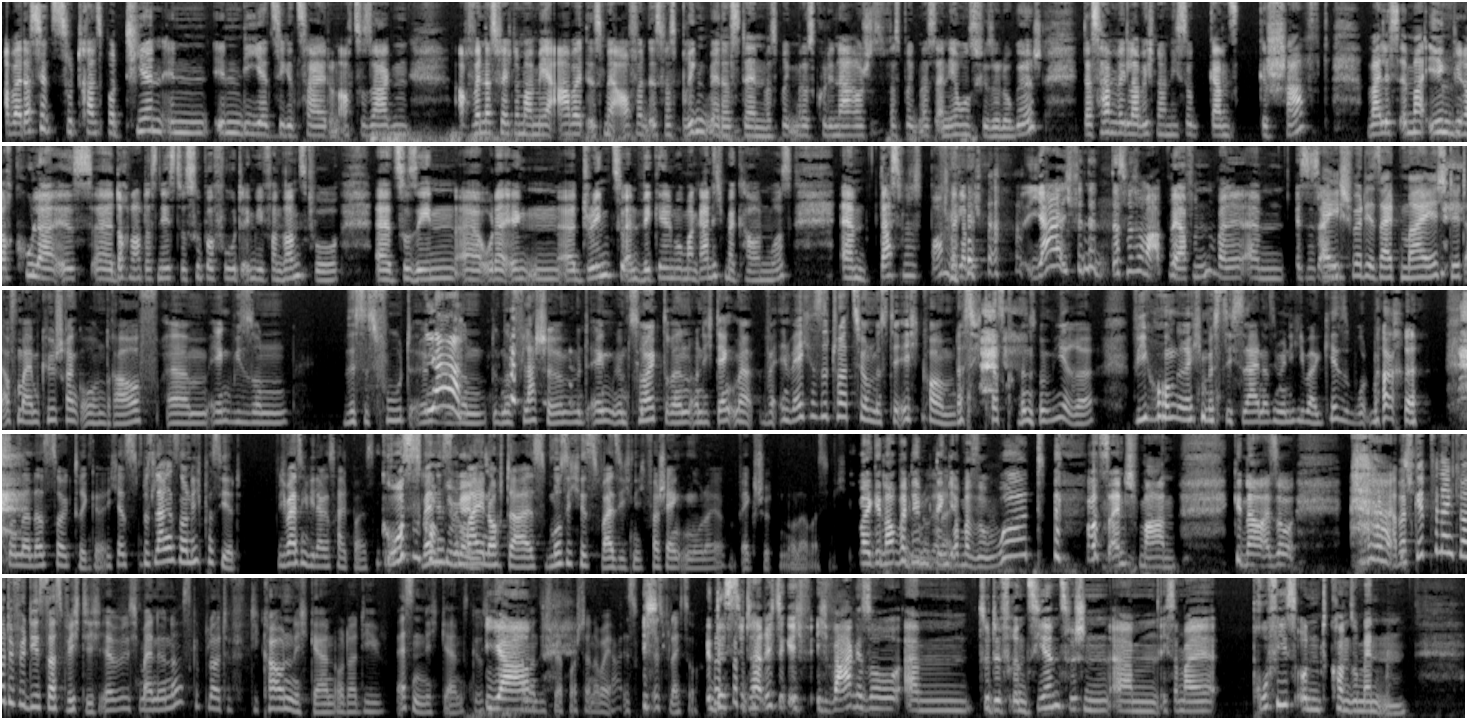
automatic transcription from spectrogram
aber das jetzt zu transportieren in, in die jetzige Zeit und auch zu sagen, auch wenn das vielleicht nochmal mehr Arbeit ist, mehr Aufwand ist, was bringt mir das denn? Was bringt mir das kulinarisch? Was bringt mir das ernährungsphysiologisch? Das haben wir, glaube ich, noch nicht so ganz geschafft, weil es immer irgendwie Mhm. noch cooler ist, äh, doch noch das nächste Superfood irgendwie von sonst wo äh, zu sehen äh, oder irgendeinen äh, Drink zu entwickeln, wo man gar nicht mehr kauen muss. Ähm, das müssen, brauchen wir, glaube ich. ja, ich finde, das müssen wir mal abwerfen, weil ähm, es ist Ey, ein ich schwöre dir, seit Mai steht auf meinem Kühlschrank oben drauf ähm, irgendwie so ein This is Food, irgendwie so ein, eine Flasche mit irgendeinem Zeug drin. Und ich denk mal, in welche Situation müsste ich kommen, dass ich das konsumiere? Wie hungrig müsste ich sein, dass ich mir nicht lieber ein Käsebrot mache, sondern das Zeug trinke? Ich, es, bislang ist noch nicht passiert. Ich weiß nicht, wie lange es haltbar ist. großes Wenn es Kompliment. im Mai noch da ist, muss ich es, weiß ich nicht, verschenken oder wegschütten oder was ich nicht. Weil genau bei dem denke ich auch mal so, what? Was ein Schmarrn. Genau, also ah, Aber es gibt vielleicht Leute, für die ist das wichtig. Ich meine, ne, es gibt Leute, die kauen nicht gern oder die essen nicht gern. Das Ja. kann man sich schwer vorstellen, aber ja, ist, Ich- ist vielleicht so. Das ist total richtig. Ich, ich wage so ähm, zu differenzieren zwischen, ähm, ich sag mal, Profis und Konsumenten.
